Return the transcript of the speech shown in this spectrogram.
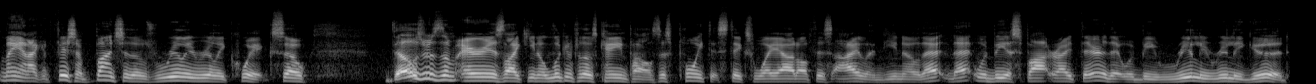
man, I could fish a bunch of those really, really quick. So those are some areas like, you know, looking for those cane piles, this point that sticks way out off this island, you know, that, that would be a spot right there that would be really, really good.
